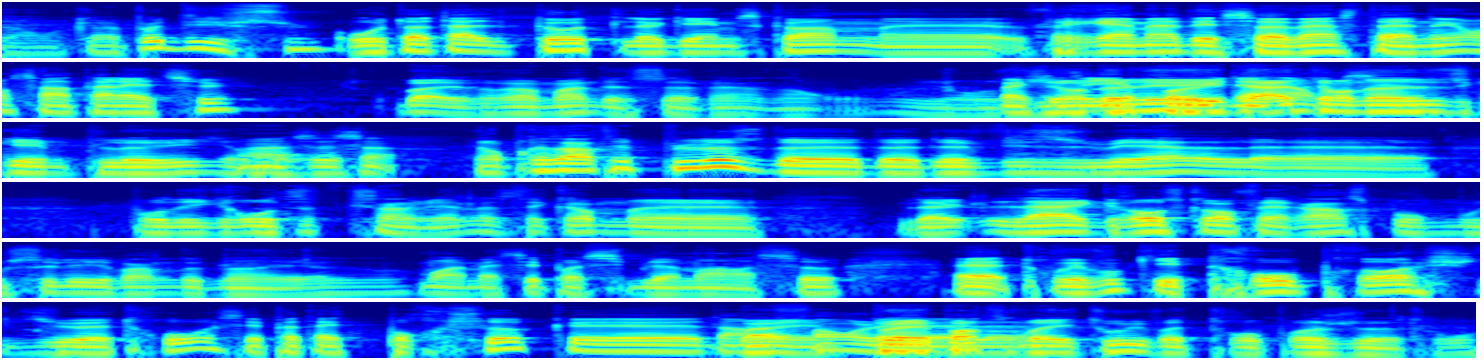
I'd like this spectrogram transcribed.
Donc, un peu déçu. Au total, tout, le Gamescom, euh, vraiment décevant cette année, on s'entend là-dessus? Ben, vraiment décevant, non. Ils ont, Ben, ils donné pas eu des dates, ils ont d'annonce. donné du gameplay. Ils ont, Ouais, c'est ça. ils ont présenté plus de, de, de visuels euh, pour les gros titres qui s'en viennent. C'est comme euh, la, la grosse conférence pour mousser les ventes de Noël. Ouais, ben, c'est possiblement ça. Euh, Trouvez-vous qu'il est trop proche du E3? C'est peut-être pour ça que, dans le Ben, fond... peu le- importe le- il va être où, il va être trop proche de 3.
